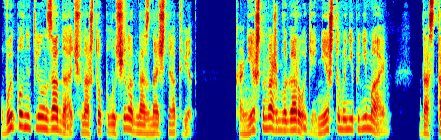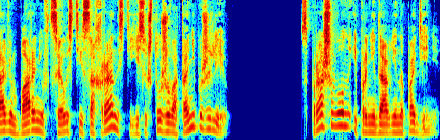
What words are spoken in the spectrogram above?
выполнит ли он задачу, на что получил однозначный ответ. «Конечно, ваше благородие, нечто мы не понимаем. Доставим барыню в целости и сохранности, если что, живота не пожалею». Спрашивал он и про недавнее нападение.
